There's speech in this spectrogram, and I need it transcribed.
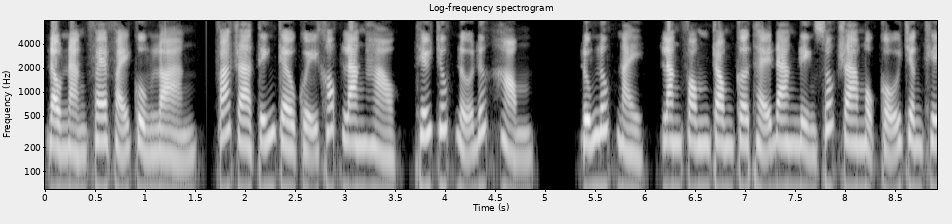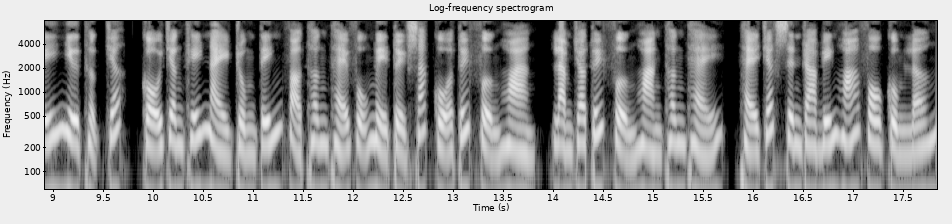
đầu nàng phe phẩy cuồng loạn, phát ra tiếng kêu quỷ khóc lan hào, thiếu chút nữa đứt họng. Đúng lúc này, Lăng Phong trong cơ thể đang điền xuất ra một cổ chân khí như thực chất, cổ chân khí này trùng tiến vào thân thể vũ mị tuyệt sắc của Tuyết Phượng Hoàng, làm cho Tuyết Phượng Hoàng thân thể, thể chất sinh ra biến hóa vô cùng lớn,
